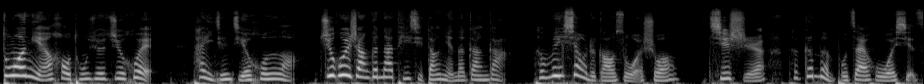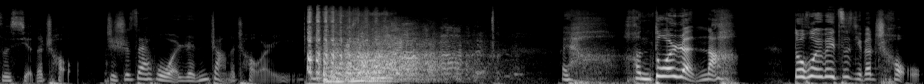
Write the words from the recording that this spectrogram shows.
多年后同学聚会，他已经结婚了。聚会上跟他提起当年的尴尬，他微笑着告诉我说：“其实他根本不在乎我写字写的丑，只是在乎我人长得丑而已。”哎呀，很多人呐，都会为自己的丑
